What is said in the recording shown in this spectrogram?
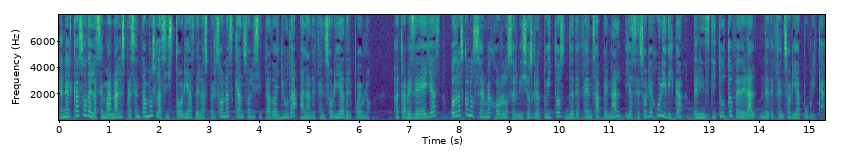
En el caso de la semana les presentamos las historias de las personas que han solicitado ayuda a la Defensoría del Pueblo. A través de ellas podrás conocer mejor los servicios gratuitos de defensa penal y asesoría jurídica del Instituto Federal de Defensoría Pública.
